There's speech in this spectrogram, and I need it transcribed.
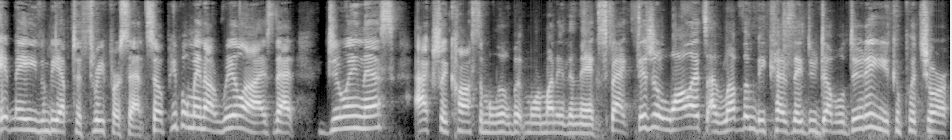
it may even be up to 3%. So people may not realize that doing this actually cost them a little bit more money than they expect. Digital wallets, I love them because they do double duty. You can put your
